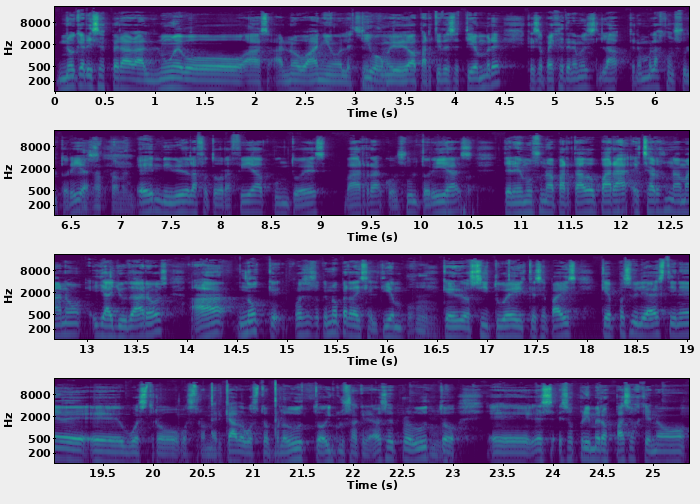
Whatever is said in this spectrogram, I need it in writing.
no queréis esperar al nuevo, a- al nuevo año lectivo, como digo yo, a partir de septiembre, que sepáis que tenemos, la, tenemos las consultorías. Exactamente. En vivirdelafotografía.es barra consultorías tenemos un apartado para echaros una mano y ayudaros a no que pues eso que no perdáis el tiempo que os situéis que sepáis qué posibilidades tiene eh, vuestro vuestro mercado vuestro producto incluso a crearos el producto eh, es- esos primeros pasos que no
